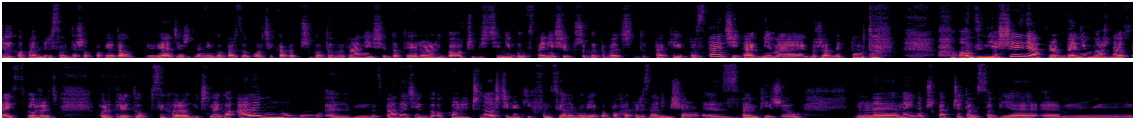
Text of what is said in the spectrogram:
Jacob Anderson też opowiadał w wywiadzie, że dla niego bardzo było ciekawe przygotowywanie się do tej roli, bo oczywiście nie był w stanie się przygotować do takiej postaci, tak? Nie ma jakby żadnych punktów odniesienia, prawda? Nie można tutaj stworzyć portretu psychologicznego, ale mógł zbadać jakby okoliczności, w jakich funkcjonował jego bohater, zanim się e, zwampirzył. No i na przykład czytał sobie um,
